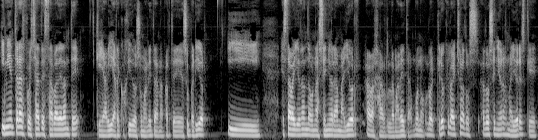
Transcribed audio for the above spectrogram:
Y mientras, pues Chad estaba delante, que había recogido su maleta en la parte superior y estaba ayudando a una señora mayor a bajar la maleta. Bueno, creo que lo ha hecho a dos, a dos señoras mayores que,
